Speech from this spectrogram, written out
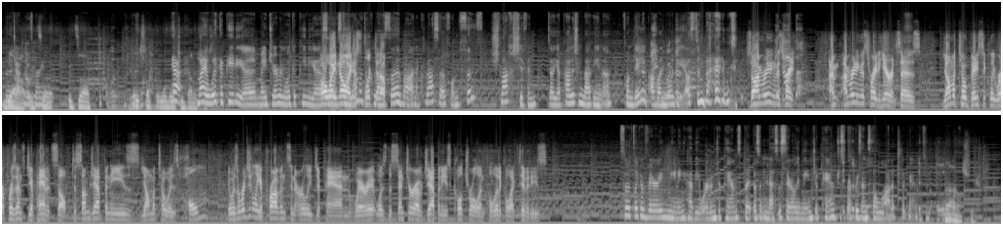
The Yeah, Japanese it's Marines. uh, it's No, it was based off the World War Yeah, II battleship. My Wikipedia, my German Wikipedia. Oh, wait, no, I just looked it up. War eine Klasse von fünf Schlachtschiffen der japanischen Marine, von denen aber nur die ersten beiden. So I'm reading this right. I'm, I'm reading this right here. It says Yamato basically represents Japan itself. To some Japanese, Yamato is home. It was originally a province in early Japan where it was the center of Japanese cultural and political activities. So it's like a very meaning-heavy word in Japan, but it doesn't necessarily mean Japan. It just It's represents a lot of Japan. It's an old word.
